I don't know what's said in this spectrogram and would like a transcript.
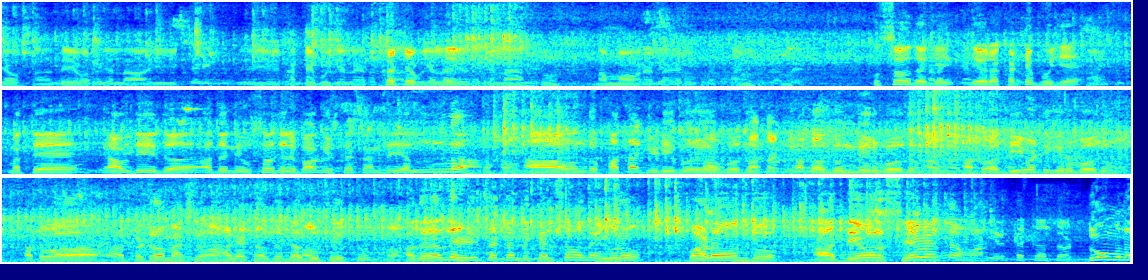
ದೇವಸ್ಥಾನ ದೇವರಿಗೆಲ್ಲ ಈ ಈ ಕಟ್ಟೆ ಪೂಜೆ ಎಲ್ಲ ಇರುತ್ತೆ. ಕಟ್ಟೆ ಪೂಜೆ. ಎಲ್ಲ ನಮ್ಮವರೆಲ್ಲ ಇರುತ್ತೆ. ಉತ್ಸವದಲ್ಲಿ ದೇವರ ಕಟ್ಟೆ ಪೂಜೆ ಮತ್ತು ಯಾವುದೇ ಇದು ಅದರಲ್ಲಿ ಉತ್ಸವದಲ್ಲಿ ಭಾಗವಹಿಸ್ತಕ್ಕಂಥ ಎಲ್ಲ ಆ ಒಂದು ಪತಾಕಿ ಹಿಡಿಬೋದು ಅಥವಾ ದುಂದಿರ್ಬೋದು ಅಥವಾ ದೀವಟಿಗಿರ್ಬೋದು ಅಥವಾ ಪೆಟ್ರೋಲ್ ಮ್ಯಾಕ್ಸ್ ಹಳೆ ಕಾಲದಲ್ಲಿ ಅದು ಸಹ ಇತ್ತು. ಅದನ್ನೆಲ್ಲ ಹಿಡಿತಕ್ಕಂಥ ಕೆಲಸವನ್ನು ಇವರು ಬಹಳ ಒಂದು ಆ ದೇವರ ಸೇವೆ ಅಂತ ಮಾಡಿರ್ತಕ್ಕಂಥ ಡೂಮ್ನ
